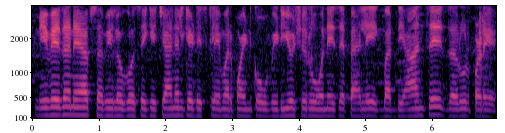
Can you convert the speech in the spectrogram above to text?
निवेदन है आप सभी लोगों से कि चैनल के डिस्क्लेमर पॉइंट को वीडियो शुरू होने से पहले एक बार ध्यान से ज़रूर पढ़ें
